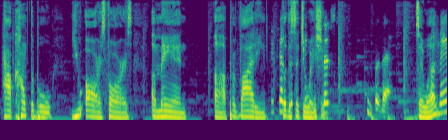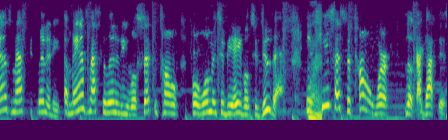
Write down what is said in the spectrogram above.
how comfortable you are as far as a man uh providing for the situation? For that. Say what? A man's masculinity, a man's masculinity will set the tone for a woman to be able to do that. If Right. he sets the tone where, look, I got this,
